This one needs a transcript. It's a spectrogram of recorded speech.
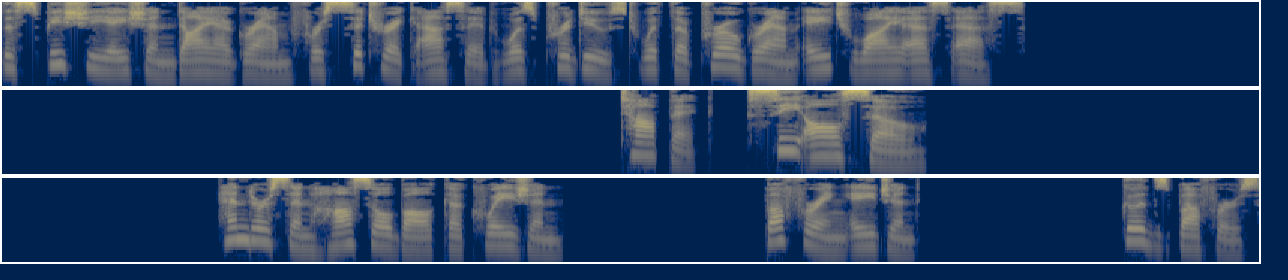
The speciation diagram for citric acid was produced with the program HYSS. Topic. See also. Henderson-Hasselbalch equation. Buffering agent. Goods buffers.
